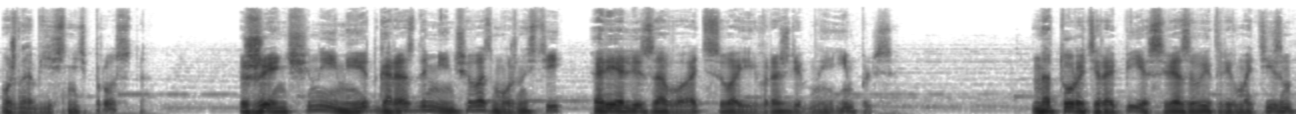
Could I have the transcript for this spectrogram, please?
можно объяснить просто. Женщины имеют гораздо меньше возможностей реализовать свои враждебные импульсы. Натуротерапия связывает ревматизм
